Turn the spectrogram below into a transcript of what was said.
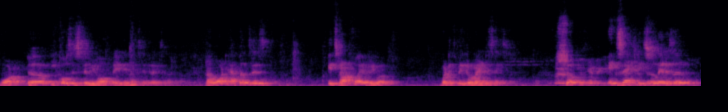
what uh, ecosystem you operate in, etc., etc. Now, what happens is it's not for everyone, but it's been romanticized. So exactly. So there is a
